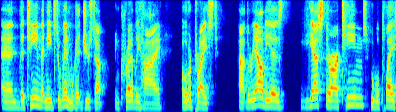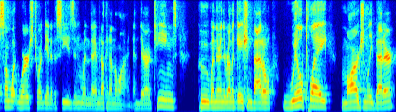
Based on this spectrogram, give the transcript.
and the team that needs to win will get juiced up incredibly high, overpriced. Uh, the reality is, yes, there are teams who will play somewhat worse toward the end of the season when they have nothing on the line, and there are teams who, when they're in the relegation battle, will play marginally better,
